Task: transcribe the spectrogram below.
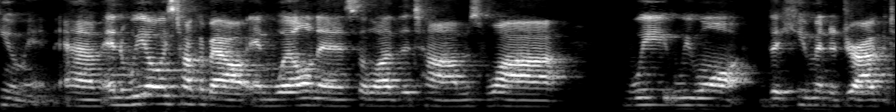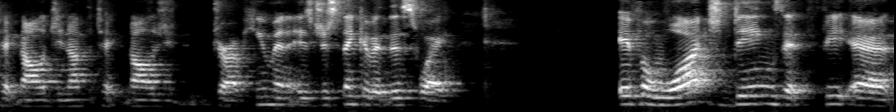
human. Um, and we always talk about in wellness a lot of the times why we we want the human to drive the technology, not the technology to drive human. Is just think of it this way: if a watch dings at at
